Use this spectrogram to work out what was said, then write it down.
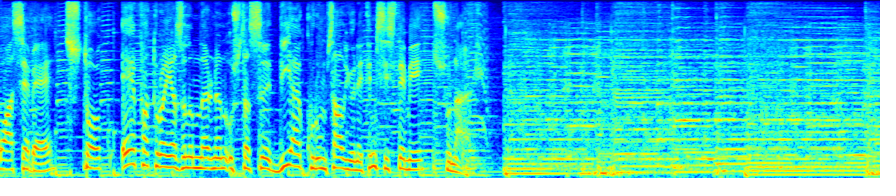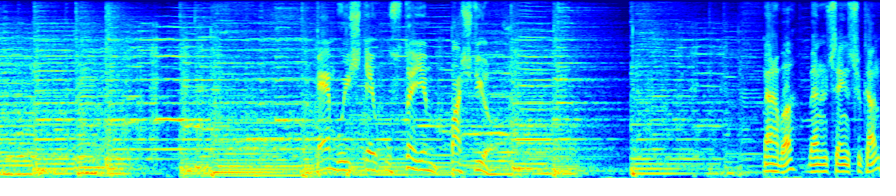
muhasebe, stok, e-fatura yazılımlarının ustası Dia Kurumsal Yönetim Sistemi sunar. Ben bu işte ustayım başlıyor. Merhaba, ben Hüseyin Sükan.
